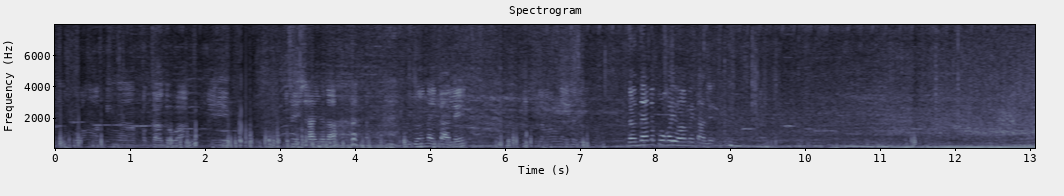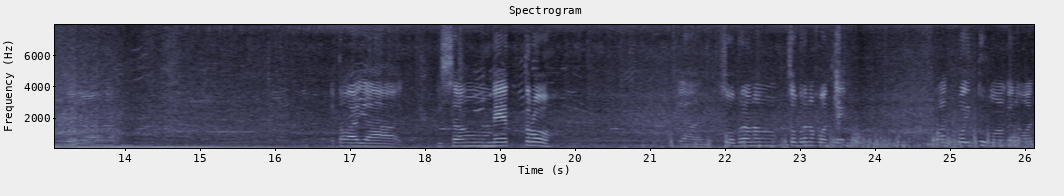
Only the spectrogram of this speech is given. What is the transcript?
Yan po ang aking ah, pagkagawa. Eh, pasensya nyo na. Hindi ko na naitali. Ito lang ang nailagay ko. Dandan na po kayo ha, may tali. Ito ay ah, isang metro. Yan, sobra ng sobra ng konti. 1.2 mga ganoon.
